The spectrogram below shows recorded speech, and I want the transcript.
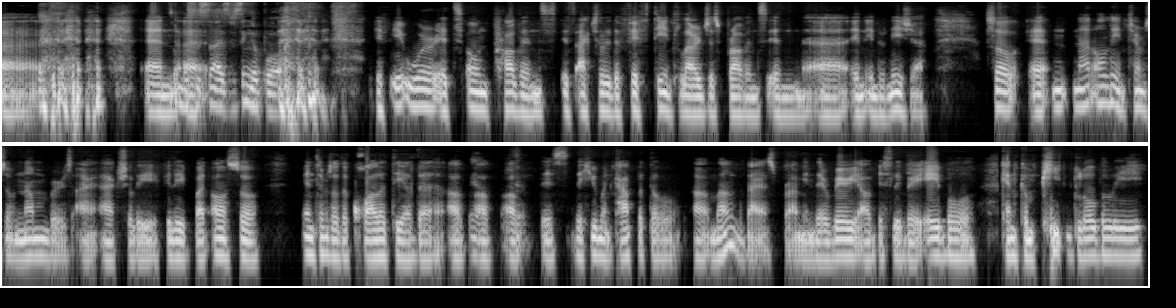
Uh, and it's almost uh, the size of Singapore. if it were its own province, it's actually the 15th largest province in uh, in Indonesia. So uh, not only in terms of numbers, actually, Philippe, but also in terms of the quality of the of, yeah, of, of yeah. this the human capital among the diaspora. I mean, they're very obviously very able, can compete globally,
